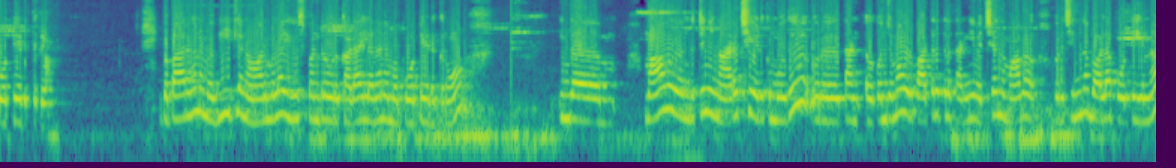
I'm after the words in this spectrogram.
போட்டு எடுத்துக்கலாம். இப்ப பாருங்க நம்ம வீட்டுல நார்மலா யூஸ் பண்ற ஒரு கடாயில தான் நம்ம போட்டு எடுக்கிறோம். இந்த மாவு வந்துட்டு நீங்க அரைச்சி எடுக்கும்போது ஒரு தன் கொஞ்சமா ஒரு பாத்திரத்துல தண்ணி வச்சு அந்த மாவை ஒரு சின்ன பாலா போட்டீங்கன்னா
